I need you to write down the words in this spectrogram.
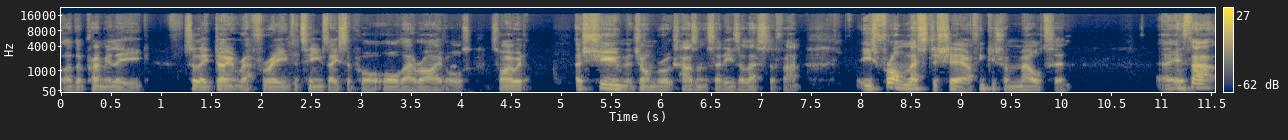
or the Premier League so they don't referee the teams they support or their rivals. So I would assume that John Brooks hasn't said he's a Leicester fan. He's from Leicestershire. I think he's from Melton. Uh, is that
